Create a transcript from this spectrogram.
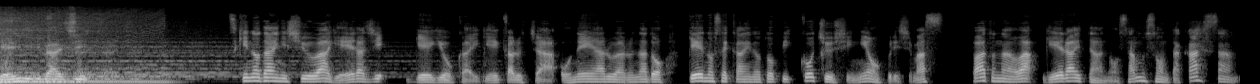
ゲイラジ。月の第2週はゲイラジ。ゲイ業界、ゲイカルチャー、おネあるあるなど、ゲイの世界のトピックを中心にお送りします。パートナーはゲイライターのサムソン高橋さん。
